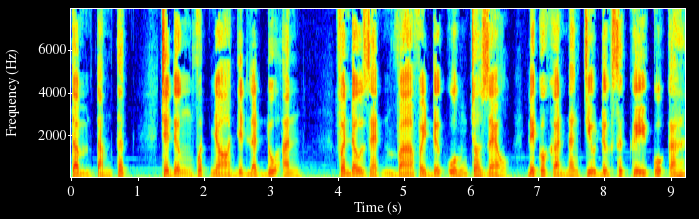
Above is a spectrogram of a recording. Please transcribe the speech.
tầm 8 tấc. tre đường vuốt nhỏ như là đũa ăn. Phần đầu dẹt và phải được uống cho dẻo để có khả năng chịu được sức kỳ của cá.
